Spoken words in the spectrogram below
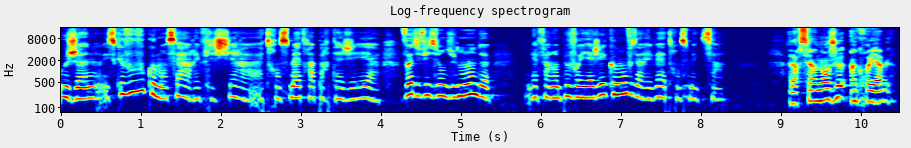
aux, jeunes? Est-ce que vous, vous commencez à réfléchir, à, transmettre, à partager à votre vision du monde, la faire un peu voyager? Comment vous arrivez à transmettre ça? Alors c'est un enjeu incroyable.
